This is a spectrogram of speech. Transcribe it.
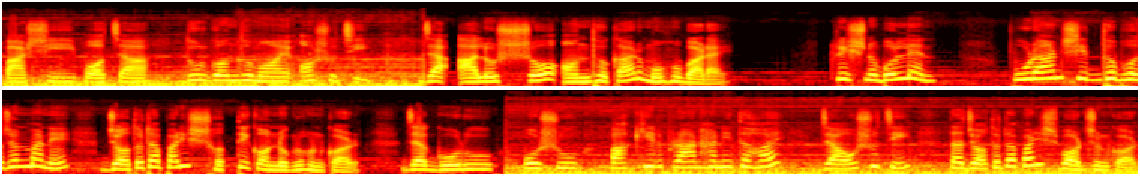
বাসি, পচা, দুর্গন্ধময় অসুচি যা আলস্য, অন্ধকার, মোহ বাড়ায়। কৃষ্ণ বললেন, পুরাণ সিদ্ধ ভোজন মানে যতটা পারিস সত্যি অন্ন গ্রহণ কর। যা গরু, পশু, পাখির প্রাণহানিতে হয়, যা অসুচি তা যতটা পারিস বর্জন কর।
